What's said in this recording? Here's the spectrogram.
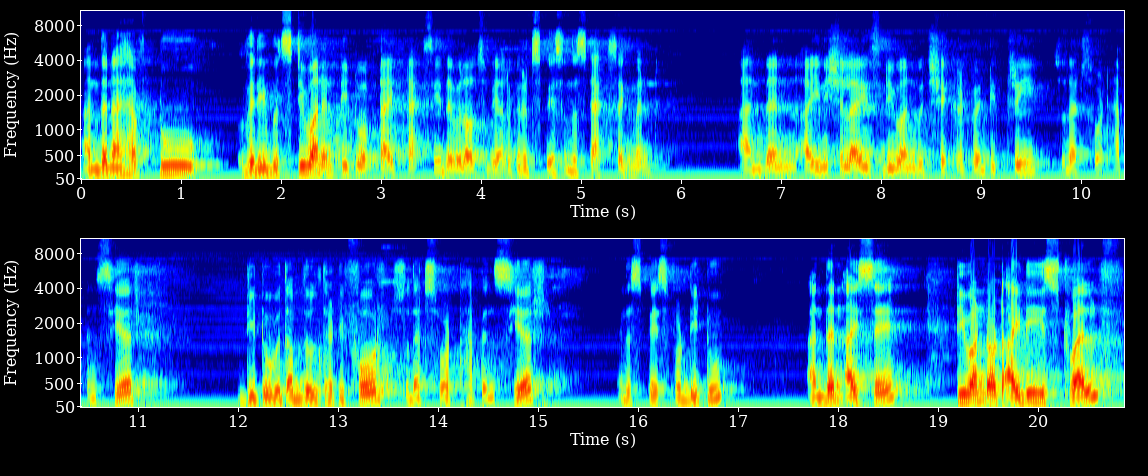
And then I have two variables t1 and t2 of type taxi they will also be allocated space on the stack segment. And then I initialize d1 with Shekhar 23 so that is what happens here. D2 with Abdul 34 so that is what happens here in the space for d2 and then I say t1.id is 12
